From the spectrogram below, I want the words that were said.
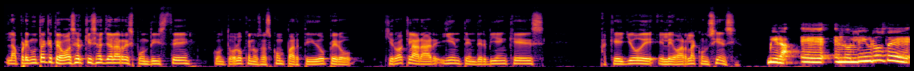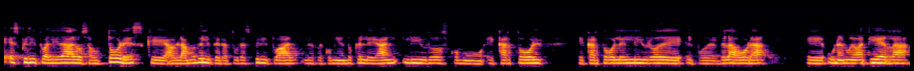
La pregunta que te voy a hacer quizás ya la respondiste con todo lo que nos has compartido, pero quiero aclarar y entender bien qué es aquello de elevar la conciencia? Mira, eh, en los libros de espiritualidad, los autores que hablamos de literatura espiritual, les recomiendo que lean libros como Eckhart Tolle, Eckhart Tolle, el libro de El poder de la hora, eh, Una nueva tierra,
